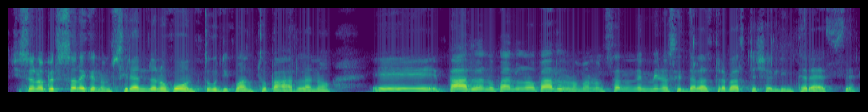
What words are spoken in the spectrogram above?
Ci sono persone che non si rendono conto di quanto parlano, eh, parlano, parlano, parlano, ma non sanno nemmeno se dall'altra parte c'è l'interesse.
